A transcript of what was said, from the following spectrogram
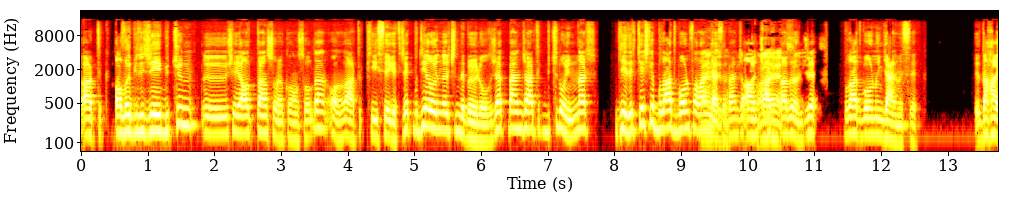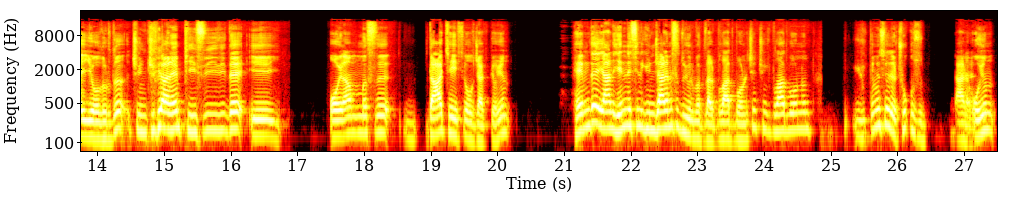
artık alabileceği bütün e, şeyi aldıktan sonra konsoldan onu da artık PC'ye getirecek. Bu diğer oyunlar için de böyle olacak. Bence artık bütün oyunlar gelir. Keşke Bloodborne falan Bence gelse. de. Bence Uncharted'lardan evet. önce Bloodborne'un gelmesi e, daha iyi olurdu. Çünkü yani hem PC'de e, oynanması daha keyifli olacak bir oyun. Hem de yani yeni nesil güncellemesi duyurmadılar Bloodborne için. Çünkü Bloodborne'un yükleme süreleri çok uzun. Yani Evet. oyun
